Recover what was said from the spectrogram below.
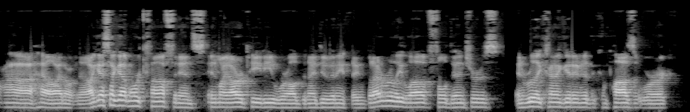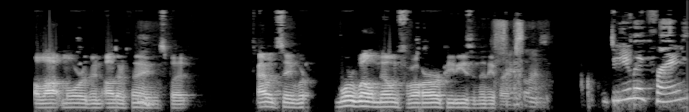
uh, hell, I don't know. I guess I got more confidence in my RPD world than I do anything. But I really love full dentures and really kind of get into the composite work a lot more than other things. But I would say we're more well known for our RPDs than anything. Excellent. Do you make frames?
